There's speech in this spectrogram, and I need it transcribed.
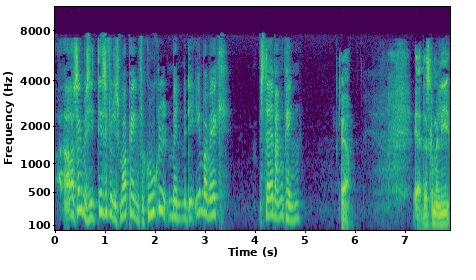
Og så kan man sige, det er selvfølgelig småpenge for Google, men, men det er imod væk stadig mange penge. Ja. Ja, der skal man lige,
